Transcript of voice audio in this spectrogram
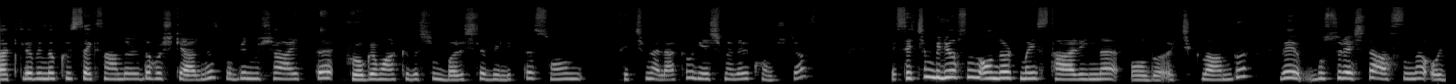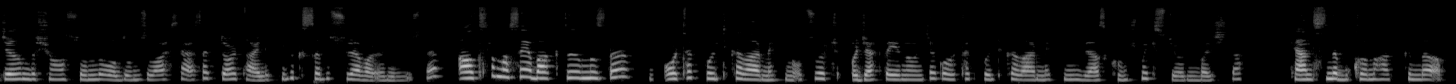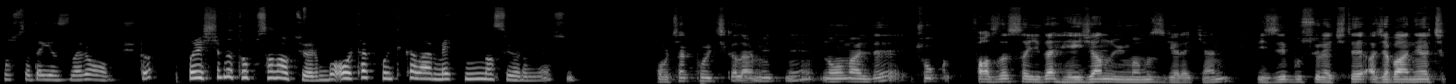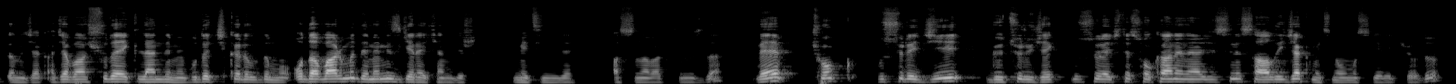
Daktilo 1984'de hoş geldiniz. Bugün Müşahit'te program arkadaşım Barış'la birlikte son seçimle alakalı gelişmeleri konuşacağız. E, seçim biliyorsunuz 14 Mayıs tarihinde olduğu açıklandı. Ve bu süreçte aslında ocağın da şu an sonunda olduğumuzu varsayarsak 4 aylık gibi kısa bir süre var önümüzde. Altılı masaya baktığımızda ortak politikalar metni, 30 Ocak'ta yayınlanacak ortak politikalar metnini biraz konuşmak istiyorum Barış'la. Kendisinde bu konu hakkında Aposta'da yazıları olmuştu. Barış şimdi topu sana atıyorum. Bu ortak politikalar metnini nasıl yorumluyorsun? Ortak politikalar metni normalde çok fazla sayıda heyecan duymamız gereken, bizi bu süreçte acaba ne açıklanacak, acaba şu da eklendi mi, bu da çıkarıldı mı, o da var mı dememiz gereken bir metindi aslına baktığımızda. Ve çok bu süreci götürecek, bu süreçte sokağın enerjisini sağlayacak metin olması gerekiyordu.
